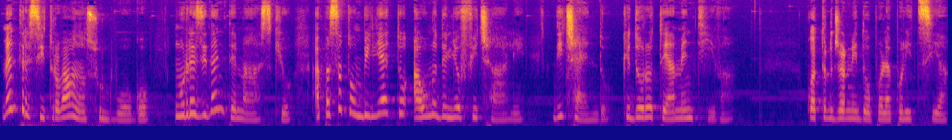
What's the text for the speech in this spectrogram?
Mentre si trovavano sul luogo, un residente maschio ha passato un biglietto a uno degli ufficiali dicendo che Dorotea mentiva. Quattro giorni dopo la polizia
